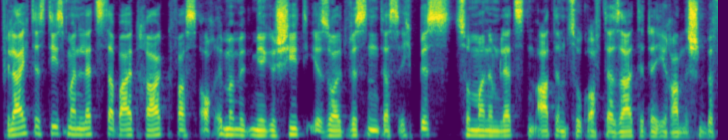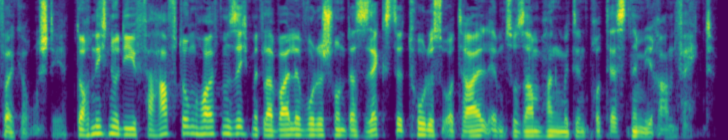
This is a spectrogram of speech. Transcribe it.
vielleicht ist dies mein letzter Beitrag, was auch immer mit mir geschieht. Ihr sollt wissen, dass ich bis zu meinem letzten Atemzug auf der Seite der iranischen Bevölkerung stehe. Doch nicht nur die Verhaftungen häufen sich, mittlerweile wurde schon das sechste Todesurteil im Zusammenhang mit den Protesten im Iran verhängt.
